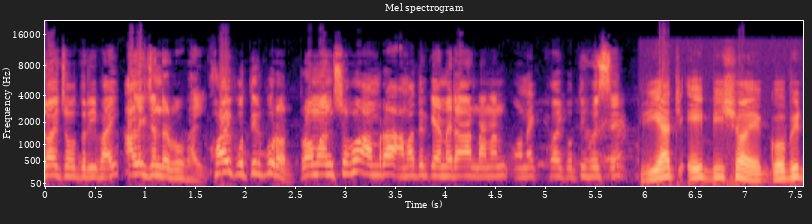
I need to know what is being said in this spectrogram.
জয় চৌধুরী ভাই আলেকজান্ডার বু ভাই। ক্ষয়ক্ষতির পূরণ। প্রমাণ সহ আমরা আমাদের ক্যামেরা নানান অনেক ক্ষয়ক্ষতি হয়েছে। রিয়াজ এই বিষয়ে গভীর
